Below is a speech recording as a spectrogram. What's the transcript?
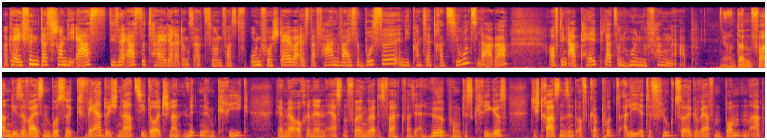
Okay, ich finde, dass schon die erst, dieser erste Teil der Rettungsaktion fast unvorstellbar ist. Da fahren weiße Busse in die Konzentrationslager auf den Appellplatz und holen Gefangene ab. Ja, und dann fahren diese weißen Busse quer durch Nazi-Deutschland, mitten im Krieg. Wir haben ja auch in den ersten Folgen gehört, es war quasi ein Höhepunkt des Krieges. Die Straßen sind oft kaputt, alliierte Flugzeuge werfen Bomben ab.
